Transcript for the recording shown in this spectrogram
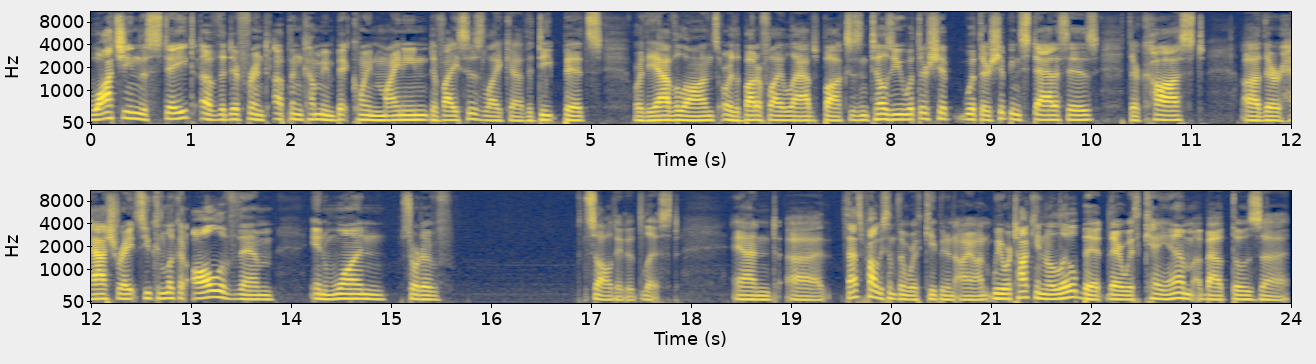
watching the state of the different up and coming Bitcoin mining devices like uh, the Deep Bits or the Avalons or the Butterfly Labs boxes and tells you what their ship what their shipping status is, their cost, uh, their hash rates. You can look at all of them in one sort of consolidated list. And uh, that's probably something worth keeping an eye on. We were talking a little bit there with KM about those uh,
